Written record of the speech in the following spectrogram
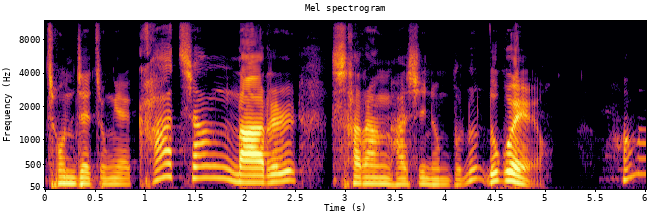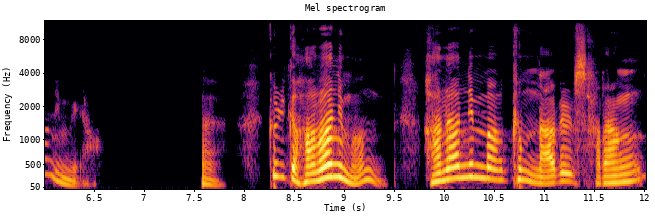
존재 중에 가장 나를 사랑하시는 분은 누구예요? 하나님이요. 네. 그러니까 하나님은 하나님만큼 나를 사랑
